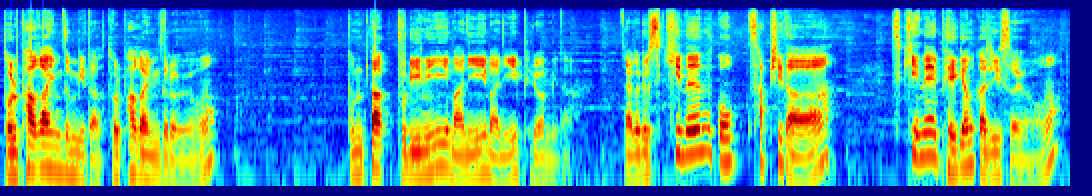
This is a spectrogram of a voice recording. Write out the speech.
돌파가 힘듭니다. 돌파가 힘들어요. 금딱 불인이 많이 많이 필요합니다. 자 그리고 스킨은 꼭 삽시다. 스킨의 배경까지 있어요.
